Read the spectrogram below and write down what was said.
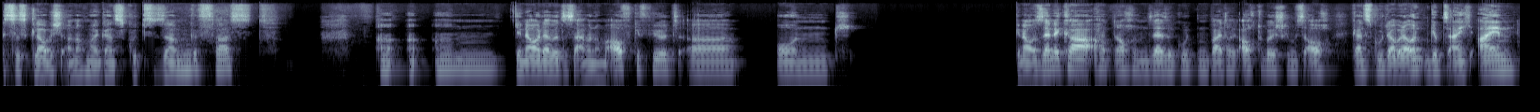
ist das, glaube ich, auch nochmal ganz gut zusammengefasst. Uh, uh, um, genau, da wird es einmal nochmal aufgeführt. Uh, und genau, Seneca hat noch einen sehr, sehr guten Beitrag auch drüber geschrieben, ist auch ganz gut. Aber da unten gibt es eigentlich ein,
